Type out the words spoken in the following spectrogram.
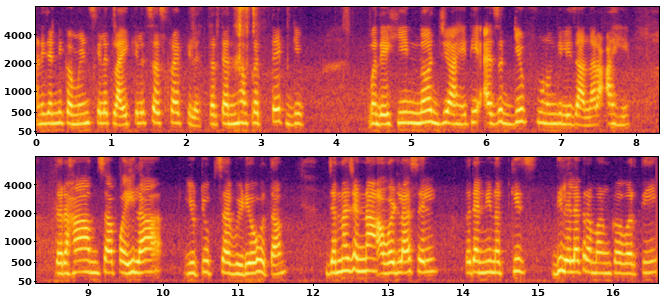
आणि ज्यांनी कमेंट्स केलेत लाईक केलेत सबस्क्राईब केलेत तर त्यांना प्रत्येक गिफ्टमध्ये ही नथ जी आहे ती ॲज अ गिफ्ट म्हणून दिली जाणार आहे. तर हा आमचा पहिला यूट्यूबचा व्हिडिओ होता. ज्यांना ज्यांना आवडला असेल तर त्यांनी नक्कीच दिलेल्या क्रमांकावरती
